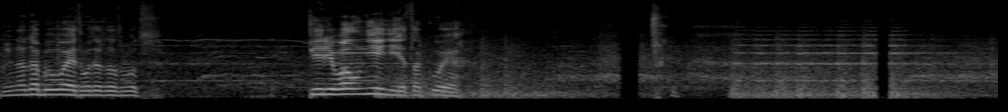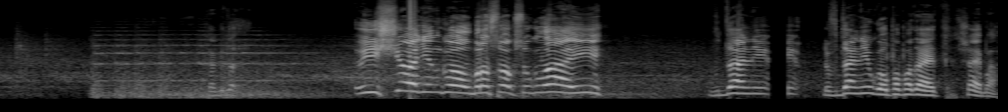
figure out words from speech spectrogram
Но иногда бывает вот этот вот переволнение такое. Когда... Еще один гол, бросок с угла и в дальний в дальний угол попадает шайба.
